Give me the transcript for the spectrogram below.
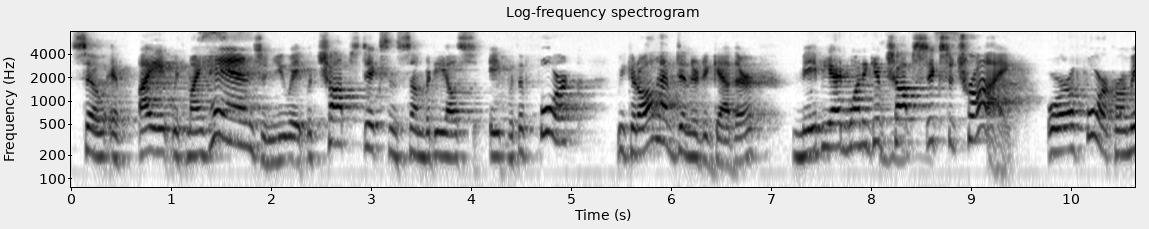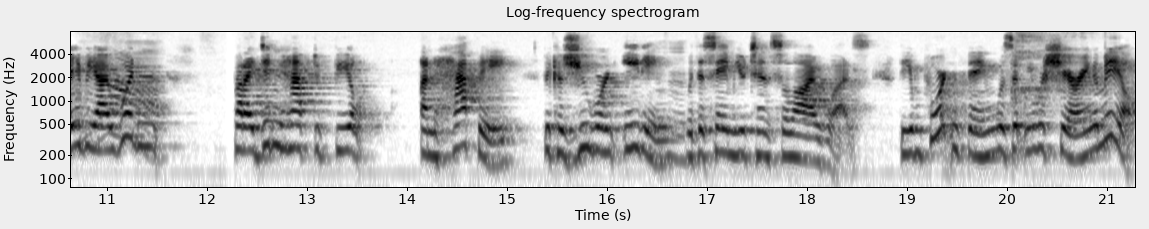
So if I ate with my hands and you ate with chopsticks and somebody else ate with a fork, we could all have dinner together. Maybe I'd want to give chopsticks a try or a fork, or maybe I wouldn't, but I didn't have to feel unhappy because you weren't eating mm-hmm. with the same utensil I was. The important thing was that we were sharing a meal.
